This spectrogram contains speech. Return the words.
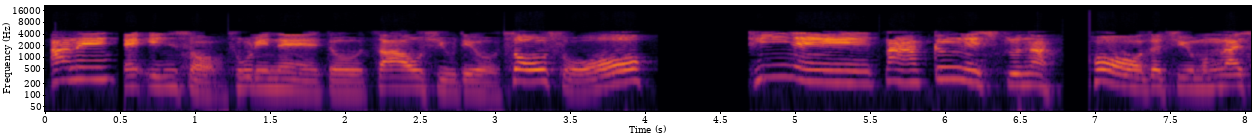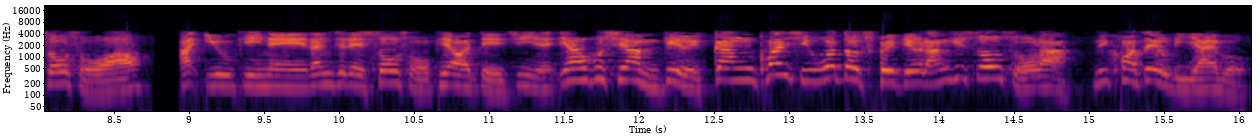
安尼诶因素，处理呢就遭受到搜索。天呢打光的时阵啊，好就上门来搜索啊。啊，尤其呢，咱这个搜索票的地址呢，要阁写毋对，同款是我都找着人去搜索啦。你看这有厉害无？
